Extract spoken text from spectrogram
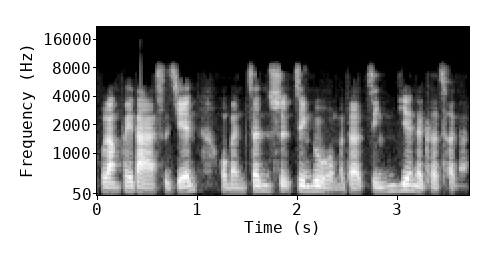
不浪费大家时间，我们正式进入我们的今天的课程了。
